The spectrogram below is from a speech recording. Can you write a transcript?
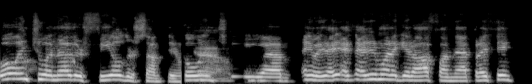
Go into another field or something. Go yeah. into um, anyway. I, I didn't want to get off on that, but I think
